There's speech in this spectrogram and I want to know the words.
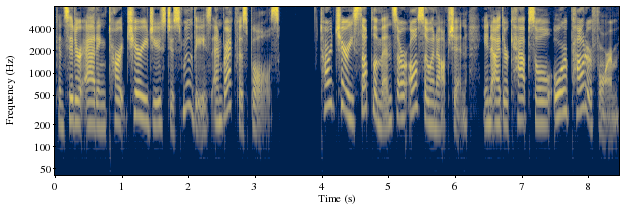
Consider adding tart cherry juice to smoothies and breakfast bowls. Tart cherry supplements are also an option, in either capsule or powder form.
